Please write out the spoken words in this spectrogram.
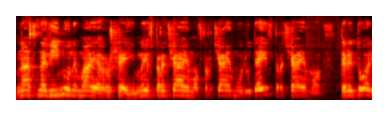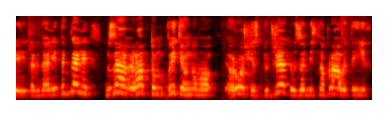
нас на війну немає грошей. Ми втрачаємо, втрачаємо людей, втрачаємо території і так далі. І так далі. Ми за раптом витягнемо гроші з бюджету замість направити їх,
